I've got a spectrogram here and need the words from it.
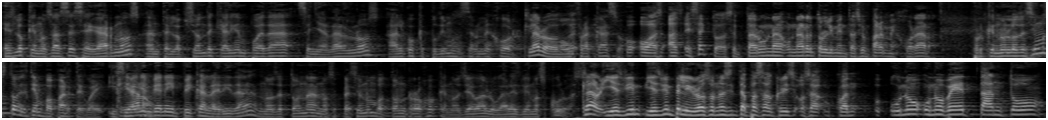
es lo que nos hace cegarnos ante la opción de que alguien pueda señalarnos algo que pudimos hacer mejor. Claro. O un fracaso. O, exacto, aceptar una, una retroalimentación para mejorar. Porque nos lo decimos todo el tiempo aparte, güey. Y si alguien viene y pica la herida, nos detona, nos presiona un botón rojo que nos lleva a lugares bien oscuros. Claro, y es bien, y es bien peligroso. No sé si te ha pasado, Chris. O sea, cuando uno, uno ve tanto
